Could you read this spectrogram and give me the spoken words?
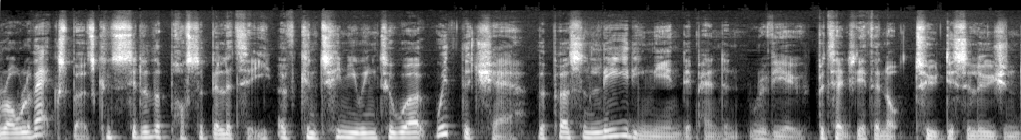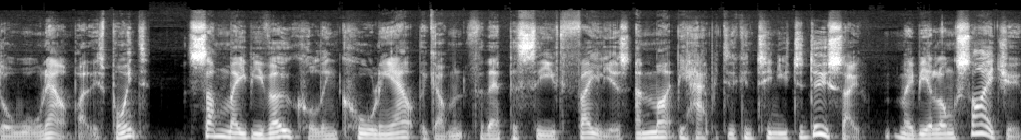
role of experts. Consider the possibility of continuing to work with the chair, the person leading the independent review, potentially if they're not too disillusioned or worn out by this point. Some may be vocal in calling out the government for their perceived failures and might be happy to continue to do so, maybe alongside you.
